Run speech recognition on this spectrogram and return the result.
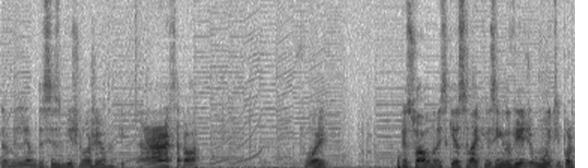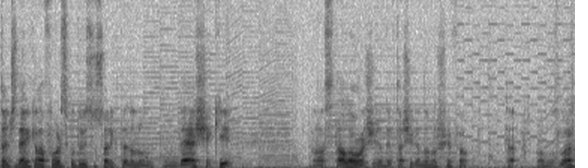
Eu me lembro desses bichos nojentos aqui. Ah, sai pra lá. Foi. Pessoal, não esqueça o likezinho no vídeo. Muito importante, dê aquela força que eu vendo o Sonic tá dando um dash aqui. Nossa, tá longe. Já deve estar tá chegando no chefão. Tá, vamos lá.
